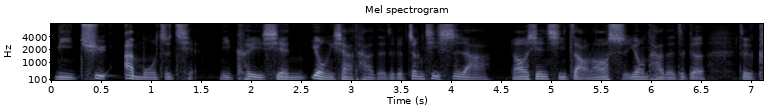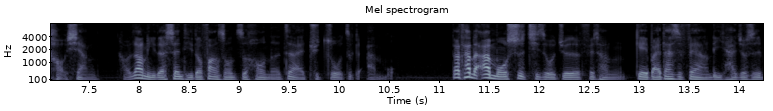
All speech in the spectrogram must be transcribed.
你去按摩之前，你可以先用一下它的这个蒸汽室啊，然后先洗澡，然后使用它的这个这个烤箱，好，让你的身体都放松之后呢，再来去做这个按摩。那它的按摩室其实我觉得非常假掰，但是非常厉害，就是。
